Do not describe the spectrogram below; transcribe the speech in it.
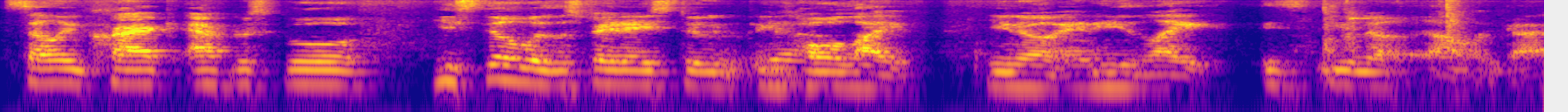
selling crack after school. He still was a straight A student his Yeah. whole life, you know. And he's like, he's you know, oh my god.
